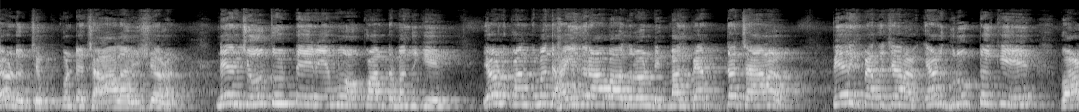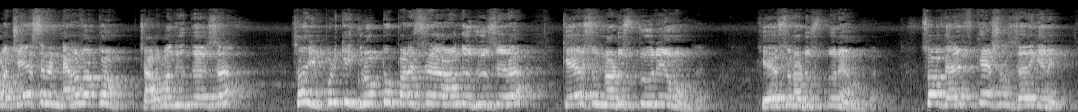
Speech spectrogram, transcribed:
ఏమండి చెప్పుకుంటే చాలా విషయాలు. నేను చెబుతుంటేనేమో కొంతమందికి ఏమంటే కొంతమంది హైదరాబాద్లో ఉండి మాది పెద్ద ఛానల్ పేరుకి పెద్ద ఛానల్ ఏమంటే గ్రూప్ టూకి వాళ్ళు చేసిన నిర్వకం చాలామందికి తెలుసా? సో ఇప్పటికీ గ్రూప్ టూ పరిస్థితి ఎలా ఉందో చూసారా? కేసు నడుస్తూనే ఉంది. కేసు నడుస్తూనే ఉంది. సో వెరిఫికేషన్స్ జరిగినాయి.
